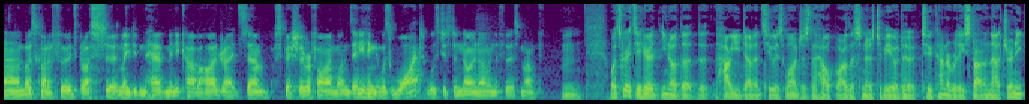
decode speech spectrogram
Um, those kind of foods, but I certainly didn't have many carbohydrates, um, especially refined ones. Anything that was white was just a no-no in the first month. Well, it's great to hear, you know, the, the how you done it too as well, just to help our listeners to be able to to kind of really start on that journey.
